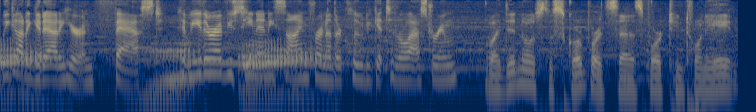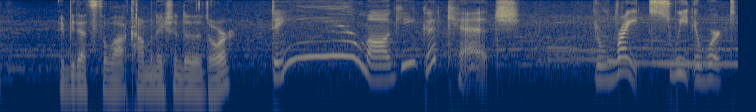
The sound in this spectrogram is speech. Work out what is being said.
We gotta get out of here and fast. Have either of you seen any sign for another clue to get to the last room? Well, I did notice the scoreboard says 1428. Maybe that's the lock combination to the door? Damn, Augie, good catch. You're right, sweet, it worked.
